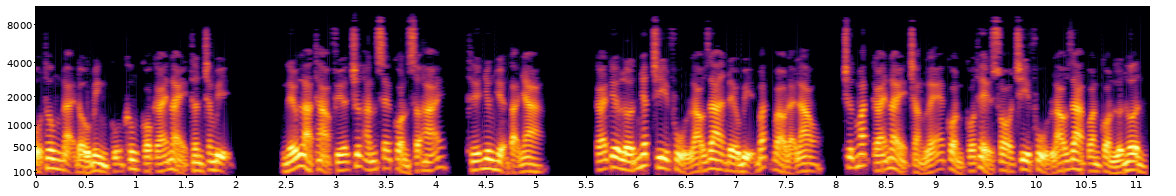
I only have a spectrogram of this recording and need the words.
phổ thông đại đầu binh cũng không có cái này thân trang bị. Nếu là thả phía trước hắn sẽ còn sợ hãi, thế nhưng hiện tại nhà cái kia lớn nhất chi phủ láo gia đều bị bắt vào đại lao, trước mắt cái này chẳng lẽ còn có thể so chi phủ láo gia quan còn lớn hơn?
